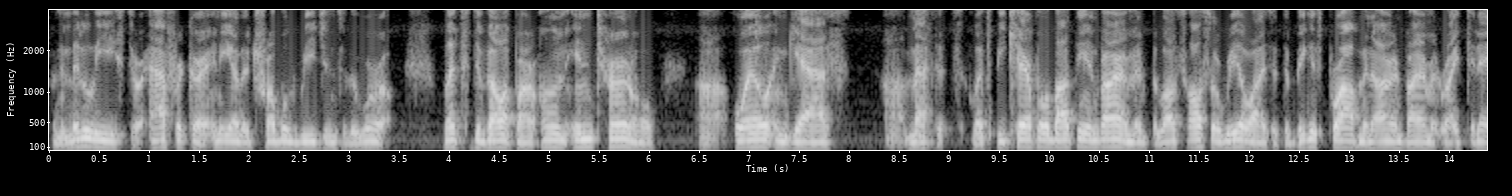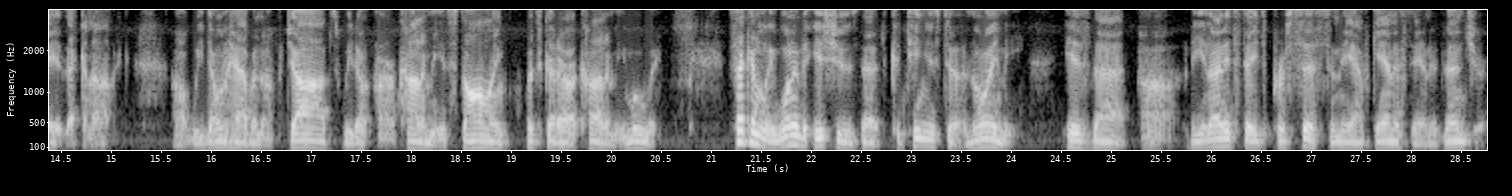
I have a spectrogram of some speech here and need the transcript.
from the Middle East or Africa or any other troubled regions of the world. Let's develop our own internal uh, oil and gas uh, methods. Let's be careful about the environment, but let's also realize that the biggest problem in our environment right today is economic. Uh, we don't have enough jobs. We don't. Our economy is stalling. Let's get our economy moving. Secondly, one of the issues that continues to annoy me is that uh, the United States persists in the Afghanistan adventure.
